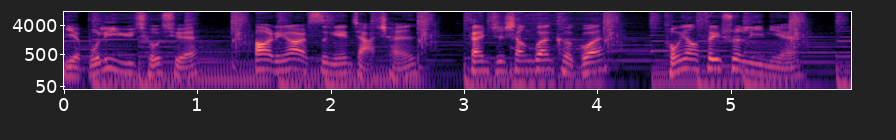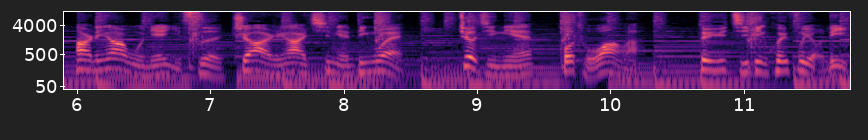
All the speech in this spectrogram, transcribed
也不利于求学。二零二四年甲辰，干支伤官克官，同样非顺利年。二零二五年乙巳至二零二七年丁未，这几年火土旺了，对于疾病恢复有利，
